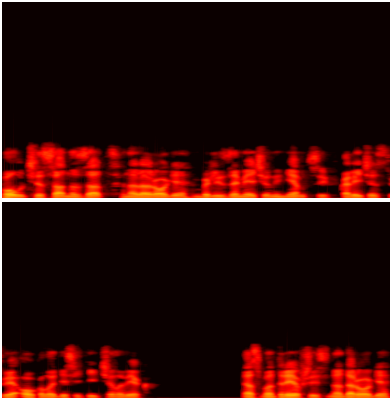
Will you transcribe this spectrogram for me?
Полчаса назад на дороге были замечены немцы в количестве около десяти человек. Осмотревшись на дороге,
